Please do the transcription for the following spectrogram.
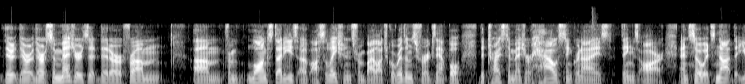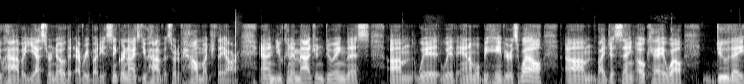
there, there, are, there are some measures that, that are from um, from long studies of oscillations from biological rhythms, for example, that tries to measure how synchronized things are. And so it's not that you have a yes or no that everybody is synchronized, you have sort of how much they are. And you can imagine doing this um, with, with animal behavior as well um, by just saying, okay, well, do they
